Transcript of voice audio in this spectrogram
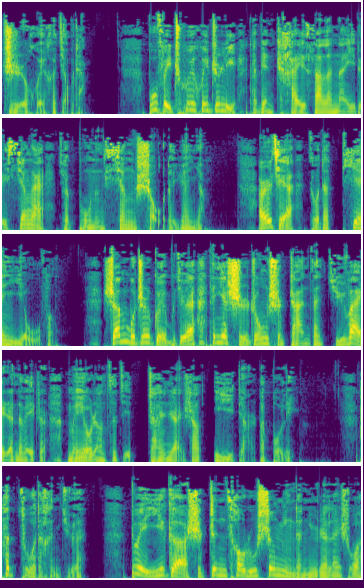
智慧和狡诈。不费吹灰之力，他便拆散了那一对相爱却不能相守的鸳鸯，而且做得天衣无缝。神不知鬼不觉，他也始终是站在局外人的位置，没有让自己沾染上一点的不利。他做的很绝，对一个是贞操如生命的女人来说，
